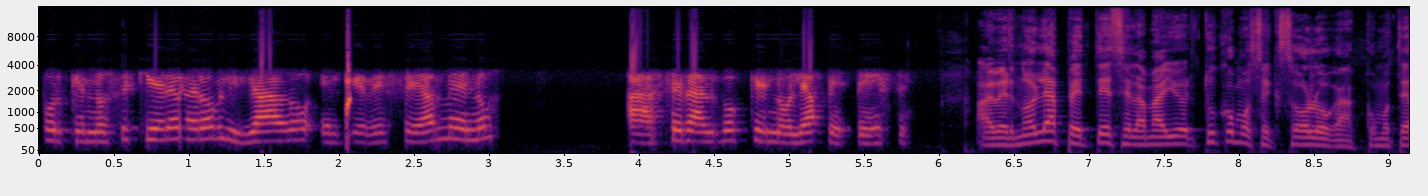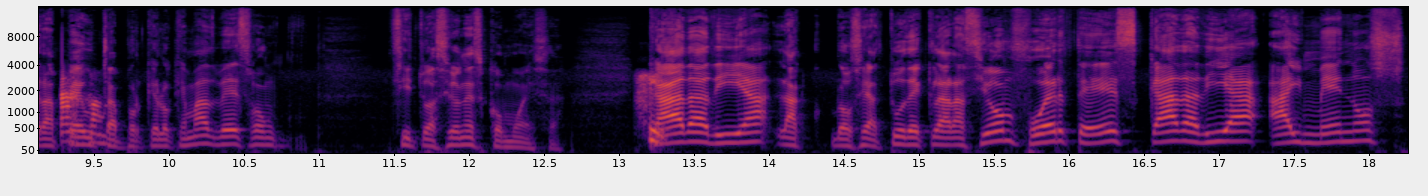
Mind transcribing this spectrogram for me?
Porque no se quiere ver obligado el que desea menos a hacer algo que no le apetece. A ver, no le apetece la mayor, tú como sexóloga, como terapeuta, Ajá. porque lo que más ves son situaciones como esa. Sí. Cada día, la, o sea, tu declaración fuerte es cada día hay menos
